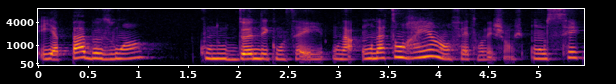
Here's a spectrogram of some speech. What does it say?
Et il n'y a pas besoin qu'on nous donne des conseils. On n'attend rien en fait en échange. On le sait.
